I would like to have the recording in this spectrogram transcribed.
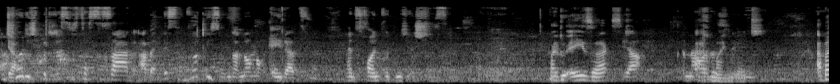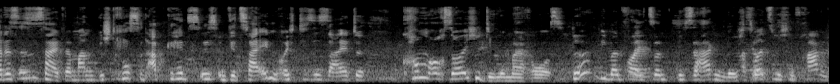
Entschuldigt bitte, dass ich das so sage, aber ist wirklich so. Und dann auch noch ey dazu. Mein Freund wird mich erschießen. Weil du ey sagst. Ja, genau. Ach mein. Gott. Aber das ist es halt, wenn man gestresst und abgehetzt ist und wir zeigen euch diese Seite, kommen auch solche Dinge mal raus, ne? die man Voll. vielleicht sonst nicht sagen möchte. Was wolltest du mich denn fragen?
